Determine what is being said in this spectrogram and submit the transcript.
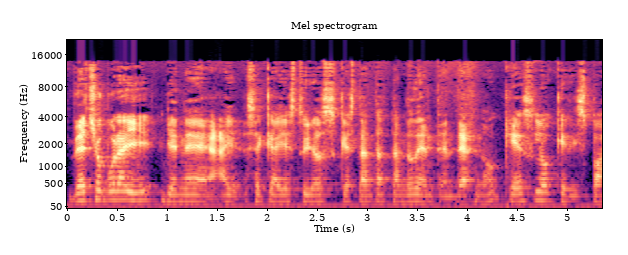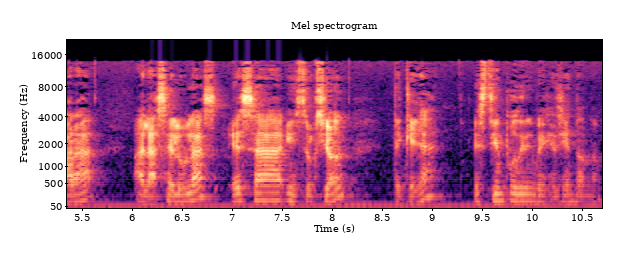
De hecho, por ahí viene, sé que hay estudios que están tratando de entender, ¿no? ¿Qué es lo que dispara a las células esa instrucción de que ya es tiempo de ir envejeciendo, ¿no?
